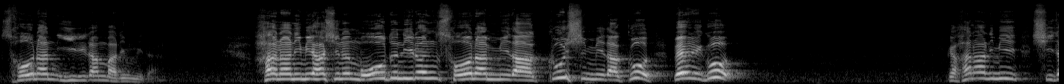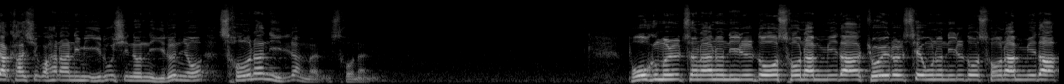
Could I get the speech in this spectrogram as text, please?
선한 일이란 말입니다. 하나님이 하시는 모든 일은 선합니다. 굿입니다. 굿. very good. 그러니까 하나님이 시작하시고 하나님이 이루시는 일은요 선한 일이란 말이에요. 선한 일. 복음을 전하는 일도 선합니다. 교회를 세우는 일도 선합니다.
